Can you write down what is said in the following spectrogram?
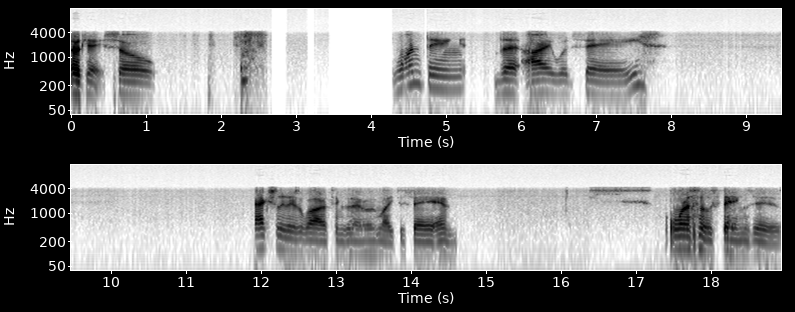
Okay, so one thing that I would say actually there's a lot of things that I would like to say and one of those things is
